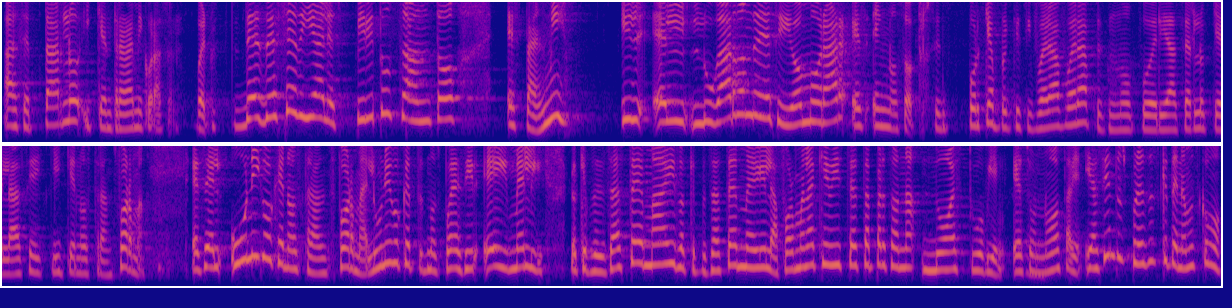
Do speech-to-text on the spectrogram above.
aceptarlo y que entrara a mi corazón. Bueno, desde ese día el Espíritu Santo está en mí. Y el lugar donde decidió morar es en nosotros. ¿Por qué? Porque si fuera afuera, pues no podría hacer lo que Él hace y que nos transforma. Es el único que nos transforma, el único que nos puede decir, hey, Meli, lo que pensaste de Mais, lo que pensaste de Meli, la forma en la que viste a esta persona no estuvo bien, eso no está bien. Y así, entonces, por eso es que tenemos como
